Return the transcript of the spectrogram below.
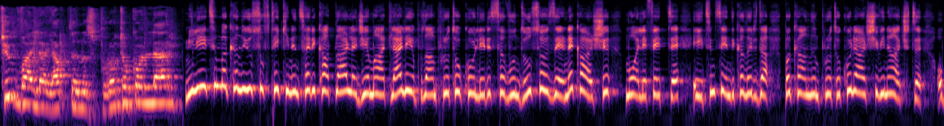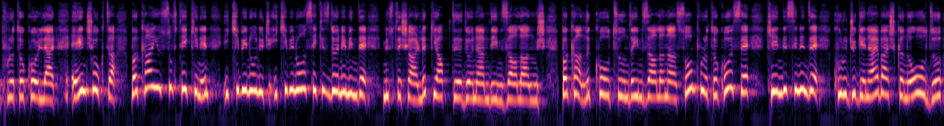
TÜGVA'yla yaptığınız protokoller, Milli Eğitim Bakanı Yusuf Tekin'in tarikatlarla, cemaatlerle yapılan protokolleri savunduğu sözlerine karşı muhalefette eğitim sendikaları da bakanlığın protokol arşivini açtı. O protokoller en çok da Bakan Yusuf Tekin'in 2013-2018 döneminde müsteşarlık yaptığı dönemde imzalanmış. Bakanlık koltuğunda imzalanan son protokol ise kendisinin de kurucu genel başkanı olduğu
